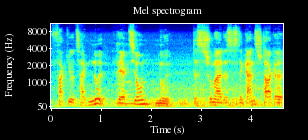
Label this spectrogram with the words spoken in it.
Fuck you zeigen, null. Reaktion, mhm. null. Das ist schon mal, das ist eine ganz starke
